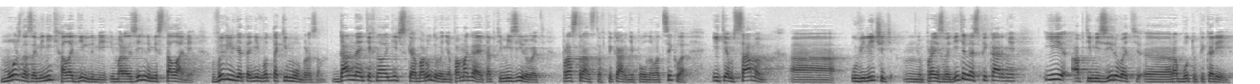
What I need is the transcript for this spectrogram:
можно заменить холодильными и морозильными столами. Выглядят они вот таким образом. Данное технологическое оборудование помогает оптимизировать пространство в пекарне полного цикла и тем самым э, увеличить производительность пекарни и оптимизировать э, работу пекарей.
